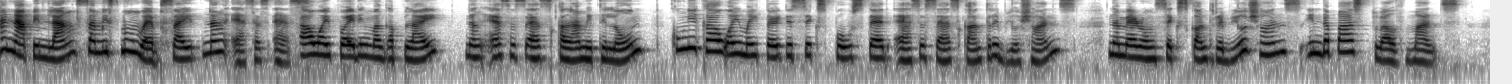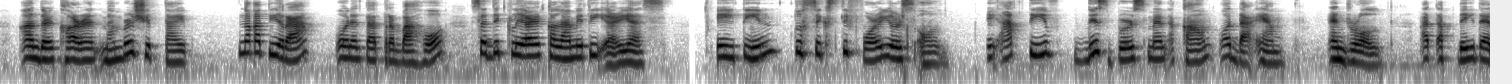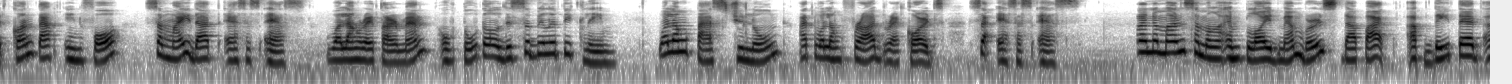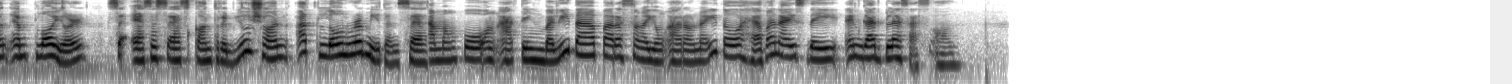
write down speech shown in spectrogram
Hanapin lang sa mismong website ng SSS. Ikaw ay pwedeng mag-apply ng SSS Calamity Loan kung ikaw ay may 36 posted SSS contributions na merong 6 contributions in the past 12 months under current membership type, nakatira o nagtatrabaho sa declared calamity areas, 18 to 64 years old, a active disbursement account o DAM, enrolled, at updated contact info sa my.sss, walang retirement o total disability claim, walang past due loan at walang fraud records sa SSS. Para naman sa mga employed members, dapat updated ang employer sa SSS contribution at loan remittances. Lamang po ang ating balita para sa ngayong araw na ito. Have a nice day and God bless us all.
